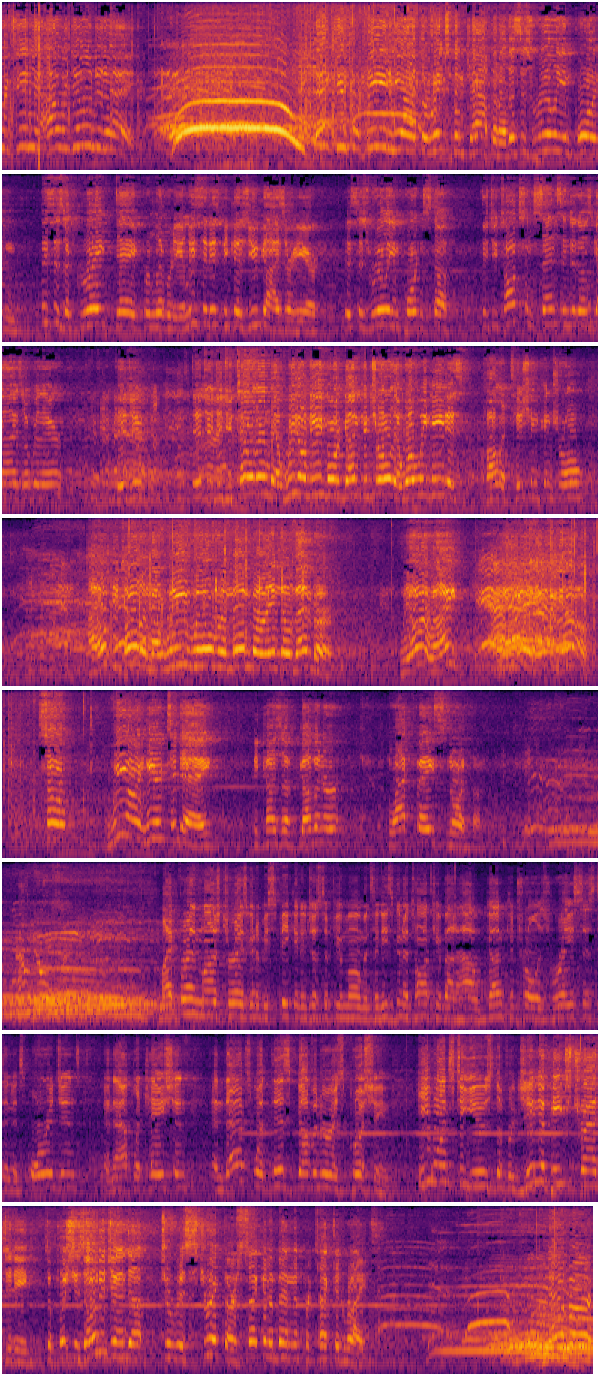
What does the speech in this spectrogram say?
Virginia, how are we doing today? Thank you for being here at the Richmond Capitol. This is really important. This is a great day for liberty. At least it is because you guys are here. This is really important stuff. Did you talk some sense into those guys over there? Did you? Did you? Did you tell them that we don't need more gun control, that what we need is politician control? I hope you told them that we will remember in November. We are, right? Yeah. there we go. So, we are here today because of Governor Blackface Northam. My friend Maj Toure is going to be speaking in just a few moments, and he's going to talk to you about how gun control is racist in its origins and application, and that's what this governor is pushing. He wants to use the Virginia Beach tragedy to push his own agenda to restrict our Second Amendment protected rights. Never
